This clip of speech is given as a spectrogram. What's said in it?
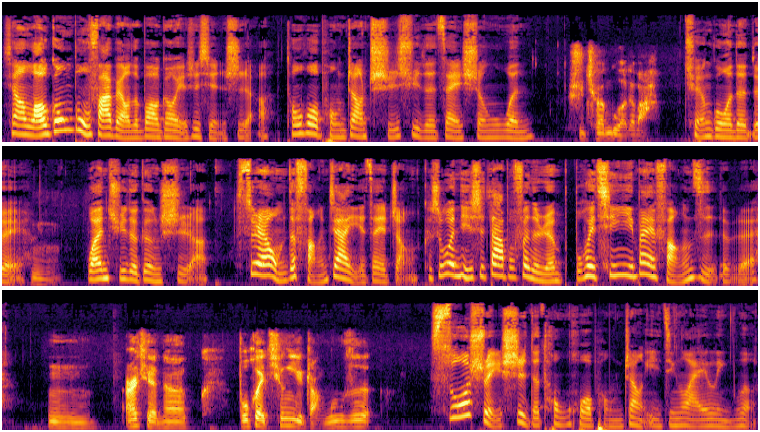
像劳工部发表的报告也是显示啊，通货膨胀持续的在升温，是全国的吧？全国的对，嗯，湾区的更是啊。虽然我们的房价也在涨，可是问题是大部分的人不会轻易卖房子，对不对？嗯，而且呢，不会轻易涨工资。缩水式的通货膨胀已经来临了，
